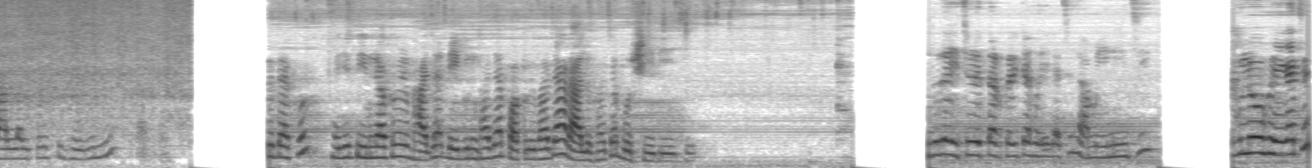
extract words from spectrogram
লাল লাল করে একটু ভেজে নিয়ে দেখো, এই যে তিন রকমের ভাজা, বেগুন ভাজা, পটল ভাজা আর আলু ভাজা বসিয়ে দিয়েছি। বন্ধুরা এঁচড়ের তরকারিটা হয়ে গেছে, নামিয়ে নিয়েছি। এগুলো হয়ে গেছে।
